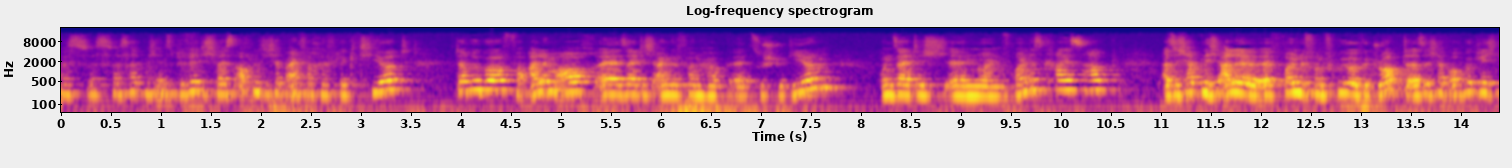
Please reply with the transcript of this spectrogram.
was, was, was hat mich inspiriert? Ich weiß auch nicht, ich habe einfach reflektiert darüber, vor allem auch, äh, seit ich angefangen habe äh, zu studieren und seit ich äh, einen neuen Freundeskreis habe. Also ich habe nicht alle äh, Freunde von früher gedroppt, also ich habe auch wirklich,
